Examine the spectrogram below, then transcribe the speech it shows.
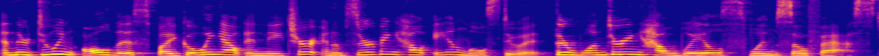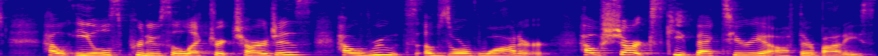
And they're doing all this by going out in nature and observing how animals do it. They're wondering how whales swim so fast, how eels produce electric charges, how roots absorb water, how sharks keep bacteria off their bodies,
